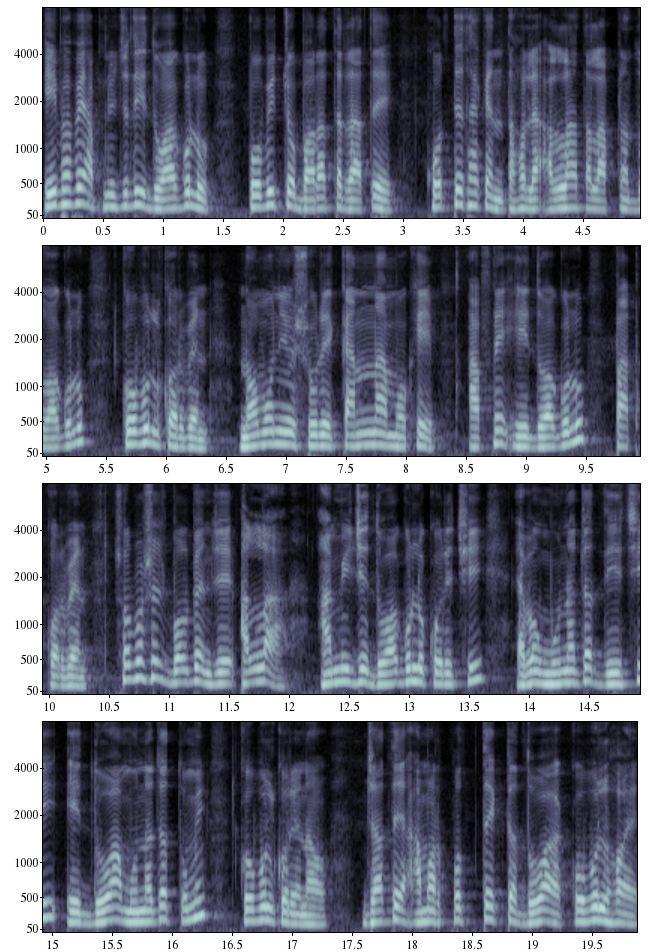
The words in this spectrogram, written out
এইভাবে আপনি যদি দোয়াগুলো পবিত্র বারাতের রাতে করতে থাকেন, তাহলে আল্লাহ তালা আপনার দোয়াগুলো কবুল করবেন। নমনীয় সুরে কান্না মুখে আপনি এই দোয়াগুলো পাঠ করবেন। সর্বশেষ বলবেন যে, আল্লাহ, আমি যে দোয়াগুলো করেছি এবং মুনাজাত দিয়েছি, এই দোয়া মুনাজাত তুমি কবুল করে নাও। যাতে আমার প্রত্যেকটা দোয়া কবুল হয়।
